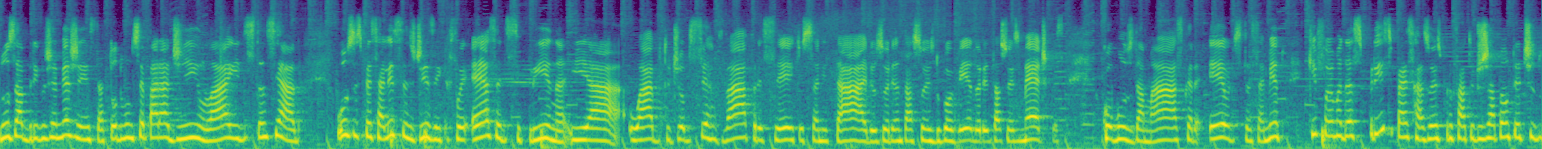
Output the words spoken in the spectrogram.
nos abrigos de emergência, tá todo mundo separadinho lá e distanciado. Os especialistas dizem que foi essa disciplina e a, o hábito de observar preceitos sanitários, orientações do governo, orientações médicas, como o uso da máscara e o distanciamento, que foi uma das principais razões para o fato de o Japão ter tido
